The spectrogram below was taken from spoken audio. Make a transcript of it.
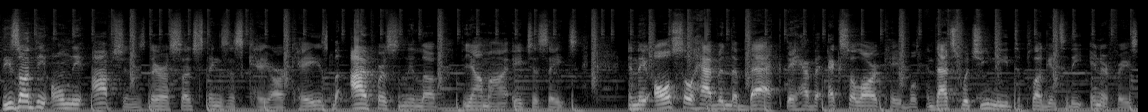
these aren't the only options. There are such things as KRKs, but I personally love the Yamaha HS8s. And they also have in the back, they have an XLR cable, and that's what you need to plug into the interface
